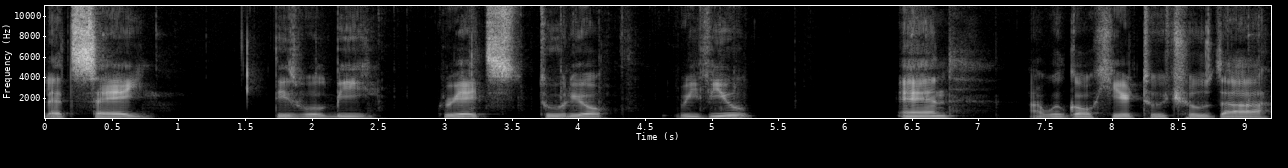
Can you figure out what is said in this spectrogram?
Let's say this will be Create Studio Review. And I will go here to choose the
